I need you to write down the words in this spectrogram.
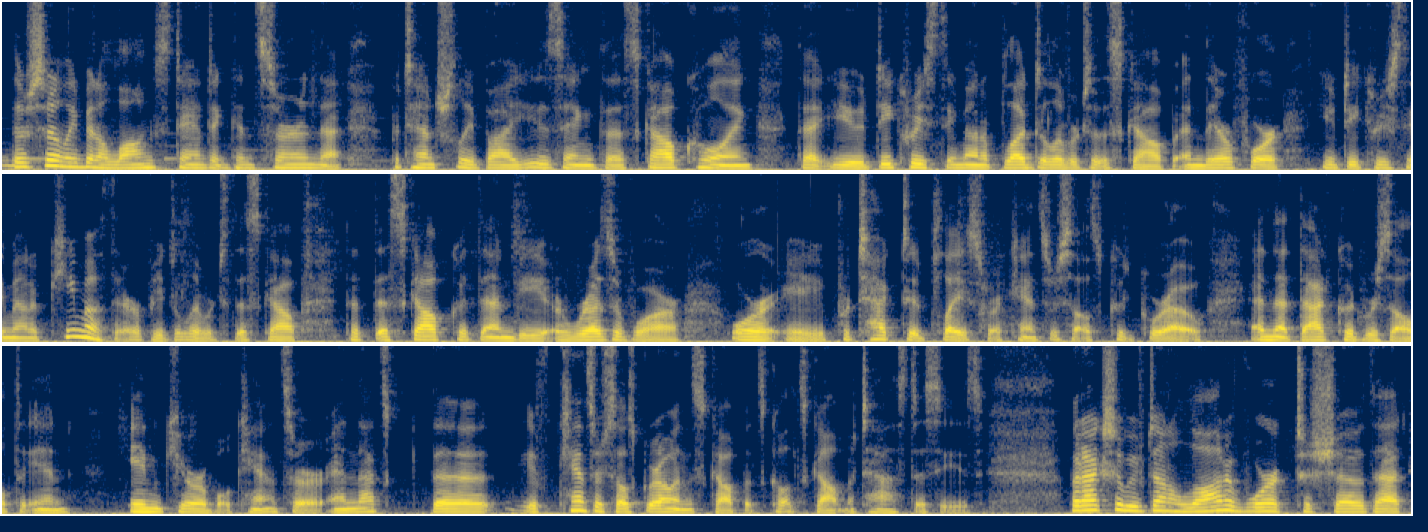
there's certainly been a long-standing concern that potentially by using the scalp cooling that you decrease the amount of blood delivered to the scalp and therefore you decrease the amount of chemotherapy delivered to the scalp, that the scalp could then be a reservoir or a protected place where cancer cells could grow and that that could result in incurable cancer. And that's the, if cancer cells grow in the scalp, it's called scalp metastases. But actually, we've done a lot of work to show that,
